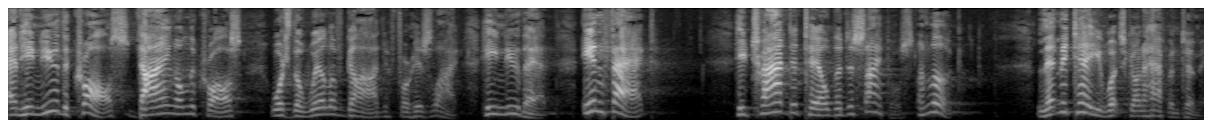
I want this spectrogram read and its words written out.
And he knew the cross, dying on the cross, was the will of God for his life. He knew that. In fact, he tried to tell the disciples, and look, let me tell you what's going to happen to me.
